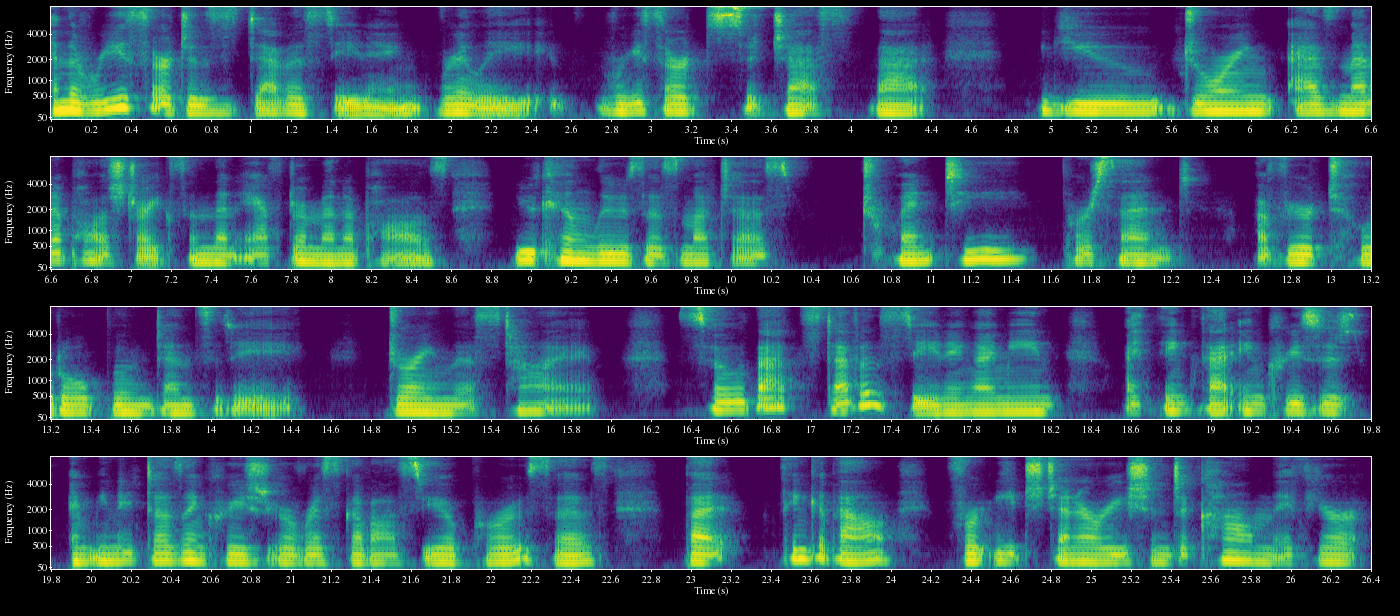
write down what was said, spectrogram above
And the research is devastating, really. Research suggests that you, during as menopause strikes and then after menopause, you can lose as much as 20% of your total bone density during this time. So that's devastating. I mean, I think that increases, I mean, it does increase your risk of osteoporosis, but think about for each generation to come if you're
